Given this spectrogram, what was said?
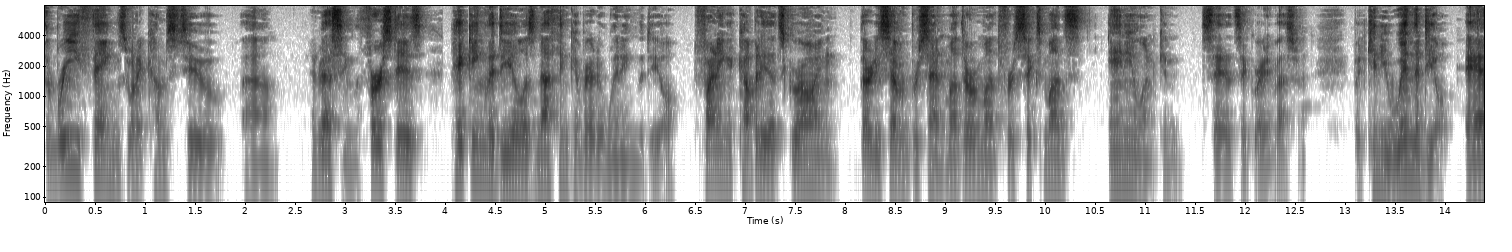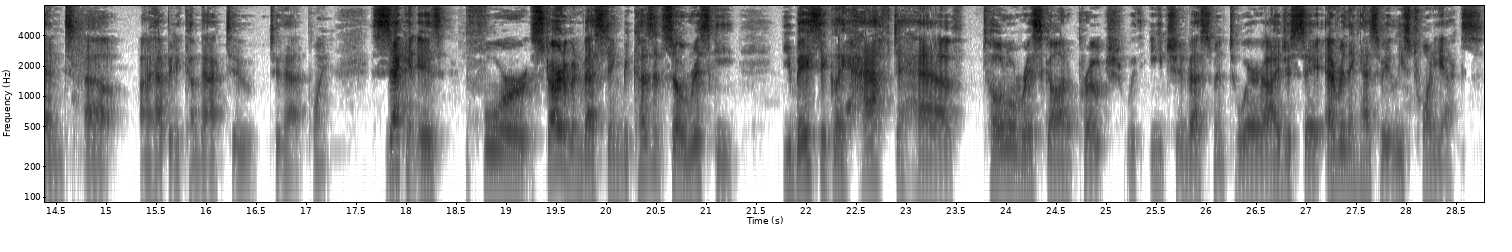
three things when it comes to um, investing. The first is picking the deal is nothing compared to winning the deal. Finding a company that's growing 37% month over month for six months, anyone can say it's a great investment. But can you win the deal? And uh, I'm happy to come back to to that point. Second is for startup investing because it's so risky, you basically have to have total risk on approach with each investment to where I just say everything has to be at least 20x,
